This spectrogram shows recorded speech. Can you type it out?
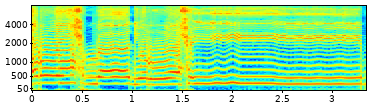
আর রহমানির রহিম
